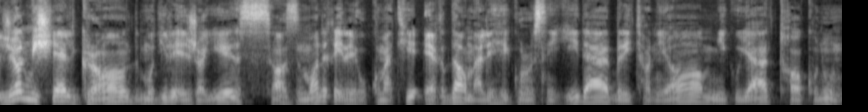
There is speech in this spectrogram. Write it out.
ژان میشل گراند مدیر اجرایی سازمان غیرحکومتی اقدام علیه گرسنگی در بریتانیا می‌گوید تاکنون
